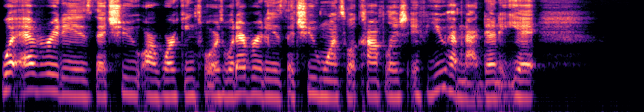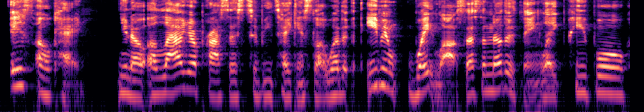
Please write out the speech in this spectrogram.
whatever it is that you are working towards, whatever it is that you want to accomplish. If you have not done it yet, it's okay you know allow your process to be taken slow whether even weight loss that's another thing like people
